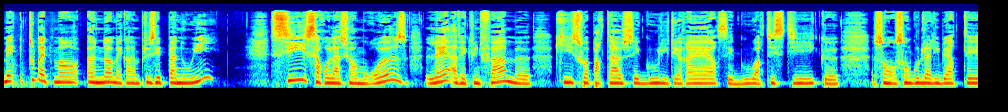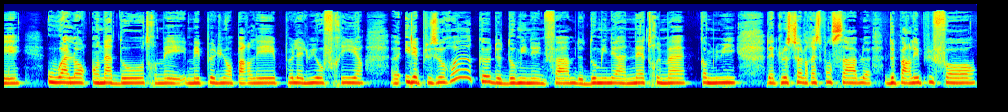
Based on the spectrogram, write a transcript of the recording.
Mais tout bêtement, un homme est quand même plus épanoui si sa relation amoureuse l'est avec une femme euh, qui soit partage ses goûts littéraires, ses goûts artistiques, euh, son, son goût de la liberté, ou alors en a d'autres, mais, mais peut lui en parler, peut les lui offrir. Euh, il est plus heureux que de dominer une femme, de dominer un être humain comme lui, d'être le seul responsable, de parler plus fort,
